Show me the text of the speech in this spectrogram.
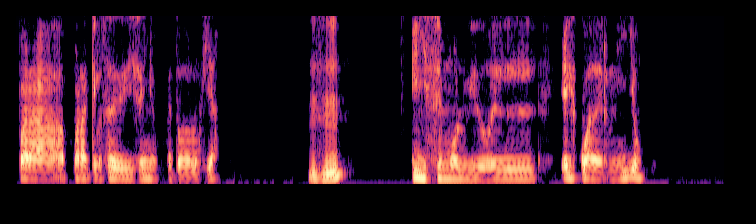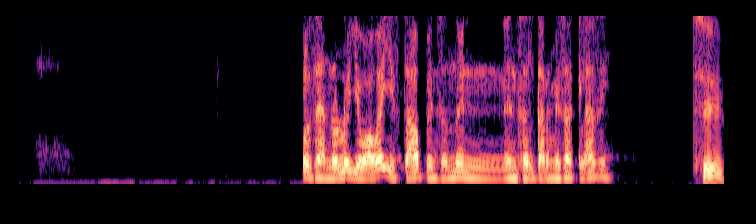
para, para clase de diseño, metodología. Y se me olvidó el, el cuadernillo. O sea, no lo llevaba y estaba pensando en, en saltarme esa clase. Sí.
